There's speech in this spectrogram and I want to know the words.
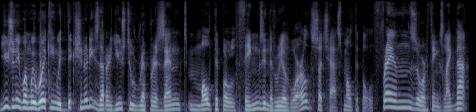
Usually when we're working with dictionaries that are used to represent multiple things in the real world, such as multiple friends or things like that,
